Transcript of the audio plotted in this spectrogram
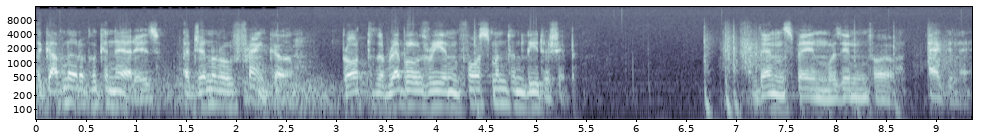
the governor of the Canaries, a General Franco, brought to the rebels reinforcement and leadership. And then Spain was in for agony.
